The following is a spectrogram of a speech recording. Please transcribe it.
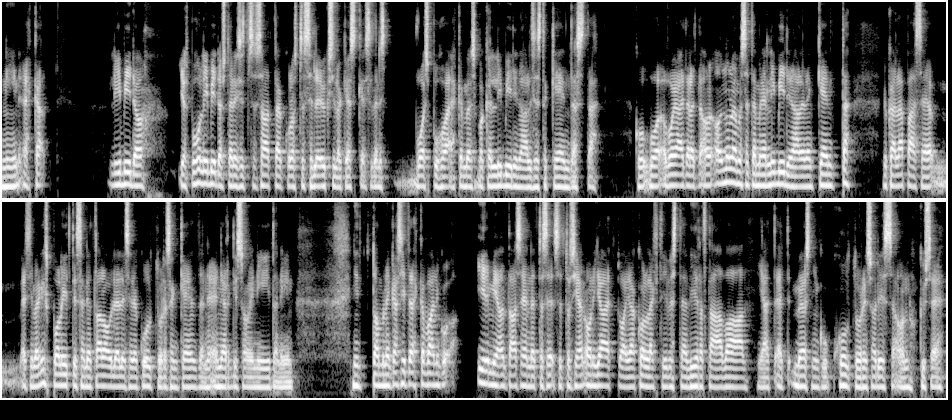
niin ehkä libido, jos puhuu libidosta, niin sitten se saattaa kuulostaa sille yksilökeskeiseltä, niin voisi puhua ehkä myös vaikka libidinaalisesta kentästä, kun voi, voi ajatella, että on, on olemassa tämmöinen libidinaalinen kenttä, joka läpäisee esimerkiksi poliittisen ja taloudellisen ja kulttuurisen kentän ja energisoi niitä, niin niin tuommoinen käsite ehkä vain niin ilmi antaa sen, että se, se tosiaan on jaettua ja kollektiivista ja virtaavaa, ja että et myös niin kuin kulttuurisodissa on kyse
